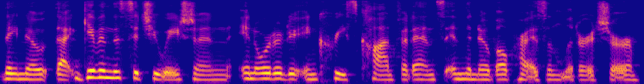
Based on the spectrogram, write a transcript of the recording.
they note that given the situation in order to increase confidence in the nobel prize in literature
